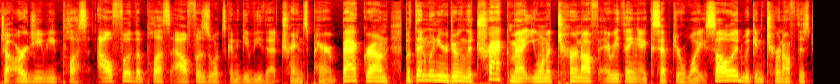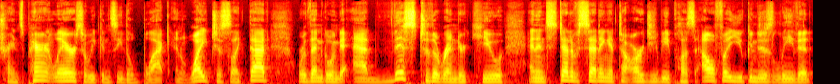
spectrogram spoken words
to RGB plus alpha. The plus alpha is what's it's going to give you that transparent background. But then when you're doing the track matte, you want to turn off everything except your white solid. We can turn off this transparent layer so we can see the black and white just like that. We're then going to add this to the render queue. And instead of setting it to RGB plus alpha, you can just leave it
